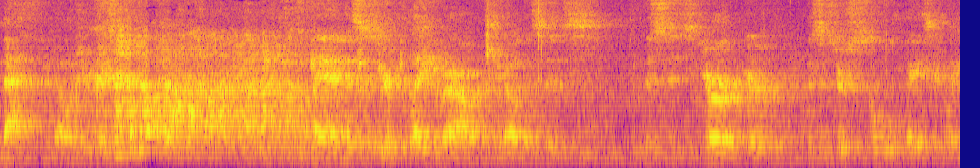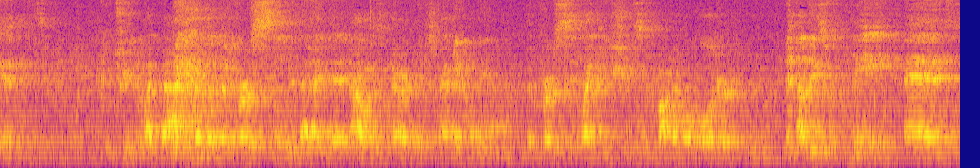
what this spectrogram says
meth, you know, and you're just and this is your playground, you know, this is this is your your this is your school basically, and treat it like that. Know, with the first scene that I did, I was nervous, man. Like the first scene, like he shoots in chronicle order, at least with me, and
